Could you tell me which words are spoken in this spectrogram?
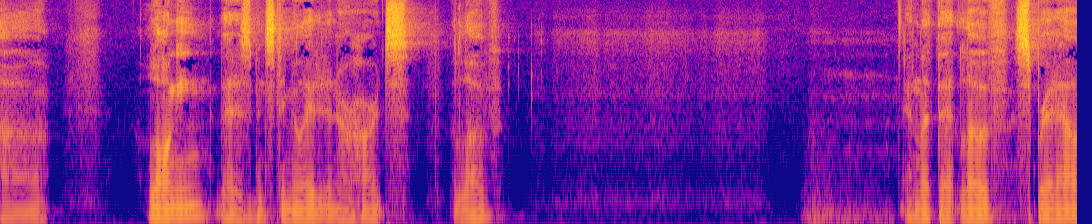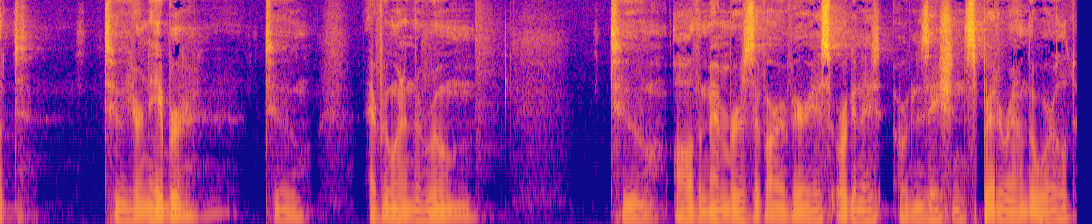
uh, longing that has been stimulated in our hearts, the love. And let that love spread out to your neighbor, to everyone in the room, to all the members of our various organi- organizations spread around the world.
